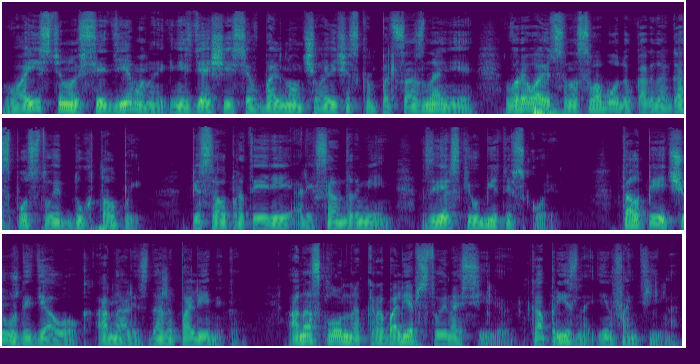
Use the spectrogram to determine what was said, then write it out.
Воистину все демоны, гнездящиеся в больном человеческом подсознании, вырываются на свободу, когда господствует дух толпы, писал протеерей Александр Мень, зверски убитый вскоре. Толпе чуждый диалог, анализ, даже полемика. Она склонна к раболепству и насилию, капризна и инфантильна.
